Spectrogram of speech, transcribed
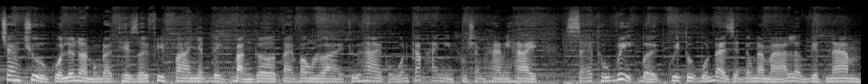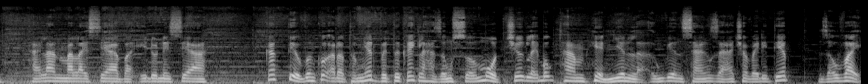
Trang chủ của Liên đoàn bóng đá thế giới FIFA nhận định bảng G tại vòng loại thứ hai của World Cup 2022 sẽ thú vị bởi quy tụ bốn đại diện Đông Nam Á là Việt Nam, Thái Lan, Malaysia và Indonesia. Các tiểu vương quốc Ả Rập Thống Nhất với tư cách là hạt giống số 1 trước lễ bốc thăm hiển nhiên là ứng viên sáng giá cho vé đi tiếp. Dẫu vậy,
